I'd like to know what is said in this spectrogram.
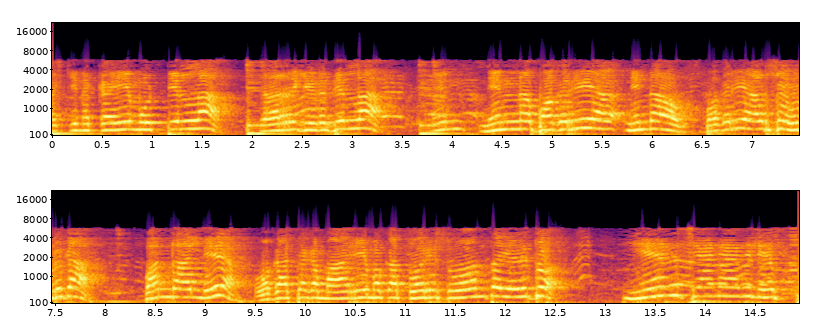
ಅಕ್ಕಿನ ಕೈ ಮುಟ್ಟಿಲ್ಲ. ಜರ್ಗಿಡದಿಲ್ಲ ನಿನ್ ನಿನ್ನ ಬಗರಿ ನಿನ್ನ ಬಗರಿ ಆಡಿಸೋ ಹುಡುಗ ಬಂದ ಅಲ್ಲಿ ಒಗತ್ಯಾಗ ಮಾರಿ ಮುಖ ತೋರಿಸು ಅಂತ ಹೇಳಿದ್ದು. ಏನು ಶಾನೆ ಎಪ್ಪ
